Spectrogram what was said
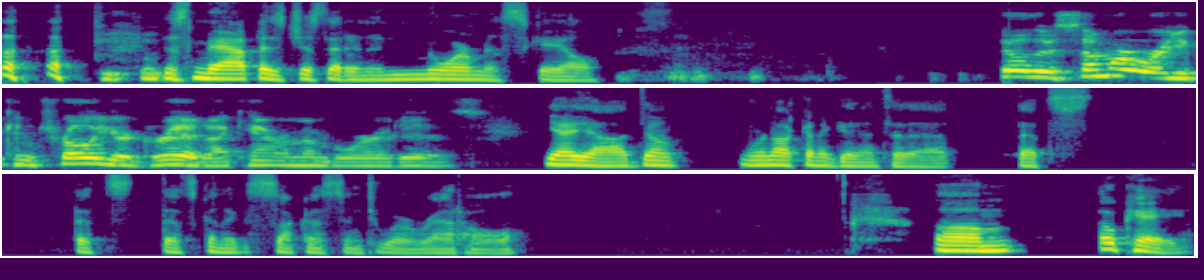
this map is just at an enormous scale. So there's somewhere where you control your grid. I can't remember where it is. Yeah, yeah. Don't. We're not going to get into that. That's that's that's going to suck us into a rat hole. Um, okay,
